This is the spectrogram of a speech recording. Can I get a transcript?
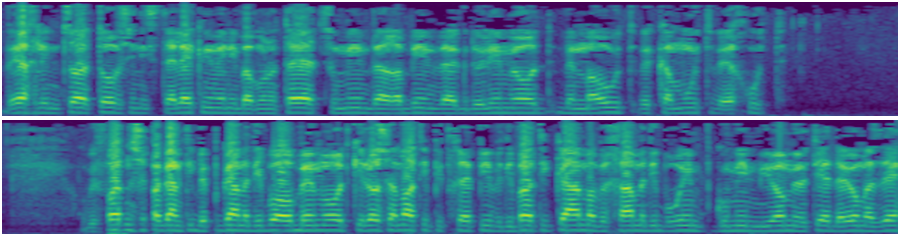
ואיך למצוא הטוב שנסתלק ממני בעוונותי העצומים והרבים והגדולים מאוד, במהות וכמות ואיכות. ובפרט מה שפגמתי בפגם הדיבור הרבה מאוד, כי לא שמרתי פתחי פי, ודיברתי כמה וכמה דיבורים פגומים מיום היותי עד היום הזה,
